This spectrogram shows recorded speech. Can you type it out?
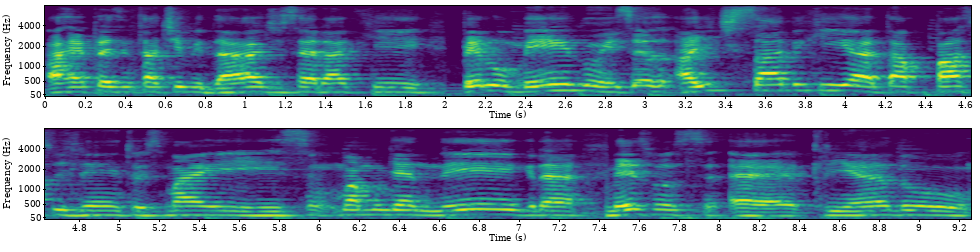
a representatividade. Será que, pelo menos, a gente sabe que tá passos lentos, mas uma mulher negra, mesmo é, criando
